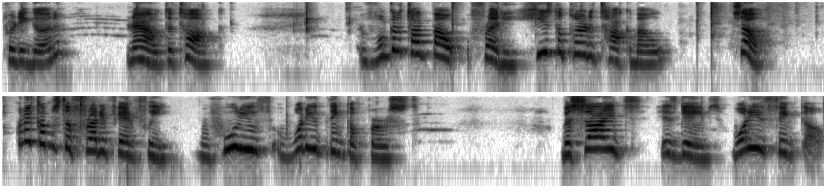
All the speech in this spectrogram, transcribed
Pretty good. Now, to talk. If we're going to talk about Freddie, he's the player to talk about. So, when it comes to Freddie VanVleet, who do you what do you think of first? Besides his games, what do you think of?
